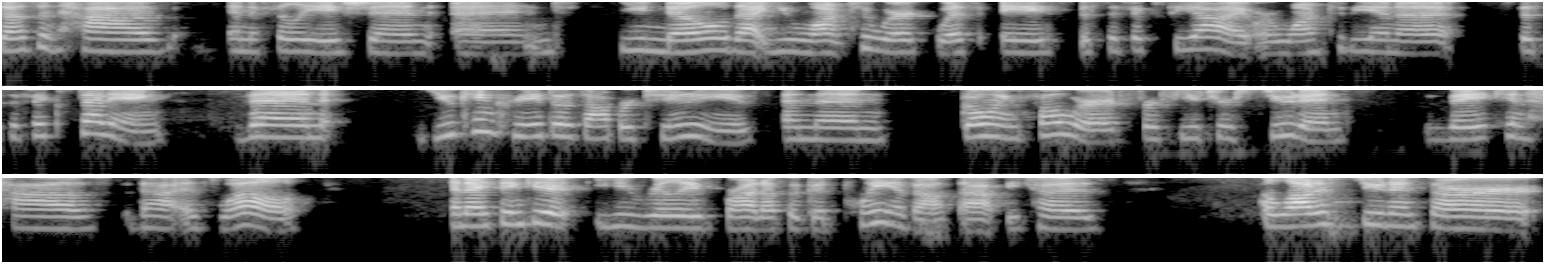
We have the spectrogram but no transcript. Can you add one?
doesn't have an affiliation and you know that you want to work with a specific CI or want to be in a specific setting, then you can create those opportunities. And then going forward for future students, they can have that as well. And I think it, you really brought up a good point about that because a lot of students are,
